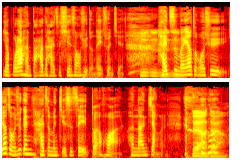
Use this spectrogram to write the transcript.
亚伯拉罕把他的孩子献上去的那一瞬间，嗯嗯，孩子们要怎么去，要怎么去跟孩子们解释这一段话，很难讲哎。对啊，对啊，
